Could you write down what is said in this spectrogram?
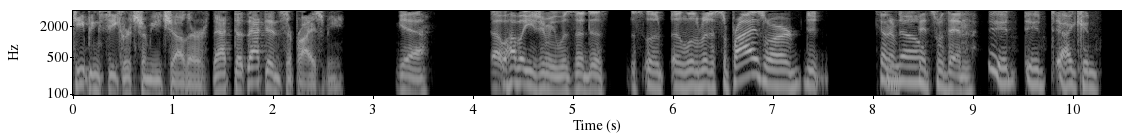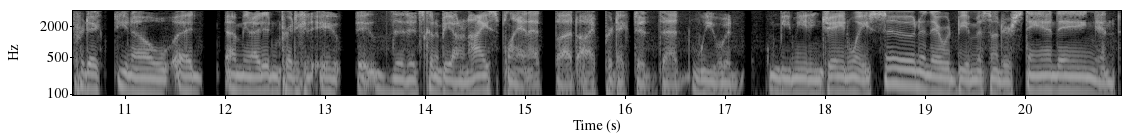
keeping secrets from each other that that didn't surprise me yeah uh, how about you, Jimmy? Was it a, a little bit of surprise, or did, kind of no, fits within? It it I could predict. You know, I, I mean, I didn't predict it, it, that it's going to be on an ice planet, but I predicted that we would be meeting Janeway soon, and there would be a misunderstanding, and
